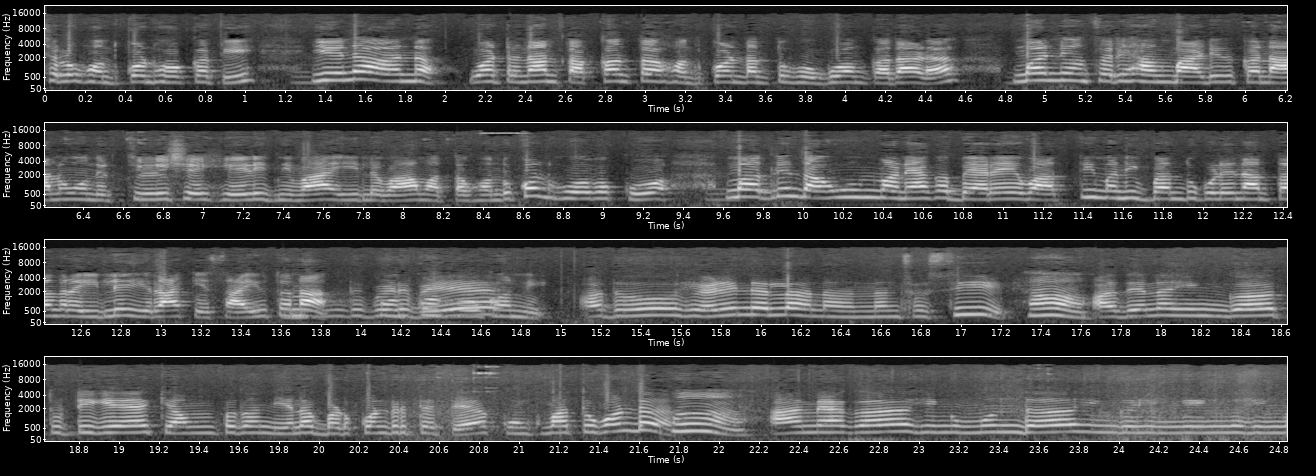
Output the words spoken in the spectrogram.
ಚಲೋ ಹೊಂದ್ಕೊಂಡ್ ಹೋಗತಿ ಏನ ಅನ್ನ? ಒಟ್ಟ ನಾನ್ ತಕ್ಕಂತ ಹೊಂದ್ಕೊಂಡಂತೂ ಹೋಗುವಂಗ ಅದಾಳ. ಮೊನ್ನೆ ಒಂದ್ಸರಿ ಹಂಗ್ ಮಾಡಿದ್ಕ ನಾನು ಒಂದ್ ತಿಳಿಸಿ ಹೇಳಿದ್ನಿವ ಇಲ್ಲವಾ ಮತ್ತ ಹೊಂದ್ಕೊಂಡ್ ಹೋಗ್ಬೇಕು. ಮೊದ್ಲಿಂದ ಅವ್ನ ಮನ್ಯಾಗ ಬೇರೆ ಅತ್ತಿ ಮನಿಗ್ ಬಂದುಗಳೇನ ಅಂತಂದ್ರ ಇಲ್ಲೇ ಇರಾಕೆ ಸಾಯುತನ. ಅದು ಹೇಳಿನೆಲ್ಲ ನನ್ನ ನನ್ ಸೊಸಿ. ಅದೇನ ಹಿಂಗ ತುಟಿಗೆ ಕೆಂಪದೊಂದ್ ಏನೋ ಬಡ್ಕೊಂಡಿರ್ತೈತೆ ಕುಂಕುಮ ತಗೊಂಡ್. ಆಮ್ಯಾಗ ಹಿಂಗ ಮುಂದ ಹಿಂಗ ಹಿಂಗ ಹಿಂಗ ಹಿಂಗ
